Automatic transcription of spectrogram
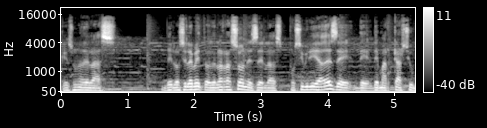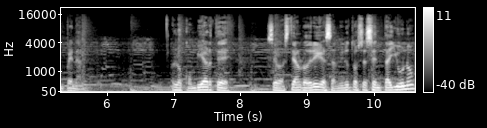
que es una de las de los elementos, de las razones, de las posibilidades de, de, marcarse un penal. Lo convierte Sebastián Rodríguez al minuto 61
